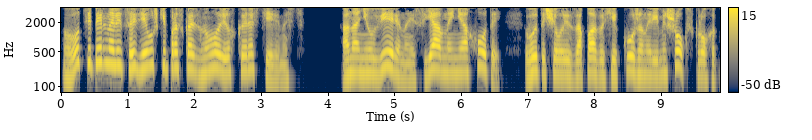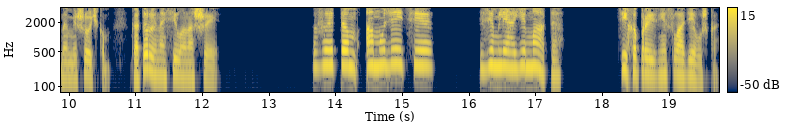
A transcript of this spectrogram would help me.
Вот теперь на лице девушки проскользнула легкая растерянность. Она неуверенно и с явной неохотой вытащила из-за пазухи кожаный ремешок с крохотным мешочком, который носила на шее. «В этом амулете земля Ямата», — тихо произнесла девушка.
